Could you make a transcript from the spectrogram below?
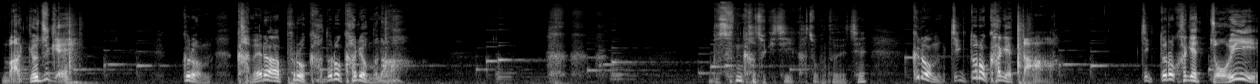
맡겨주게. 그럼 카메라 앞으로 가도록 하려무나. 무슨 가족이지 이 가족은 도대체? 그럼 찍도록 하겠다. 찍도록 하겠죠이.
